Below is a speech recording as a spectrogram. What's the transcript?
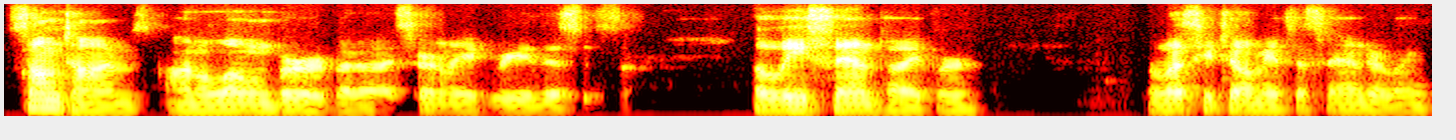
sometimes on a lone bird. But I certainly agree this is a least sandpiper, unless you tell me it's a sanderling.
